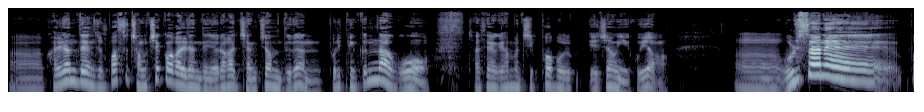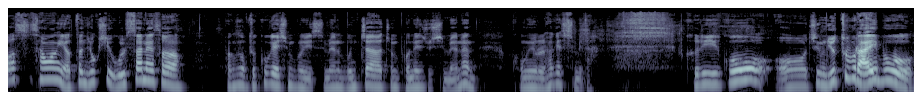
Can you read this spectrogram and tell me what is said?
어, 관련된 버스 정책과 관련된 여러 가지 쟁점들은 브리핑 끝나고 자세하게 한번 짚어볼 예정이고요. 어, 울산의 버스 상황이 어떤지 혹시 울산에서 방송 듣고 계신 분 있으면 문자 좀 보내주시면은 공유를 하겠습니다. 그리고 어, 지금 유튜브 라이브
